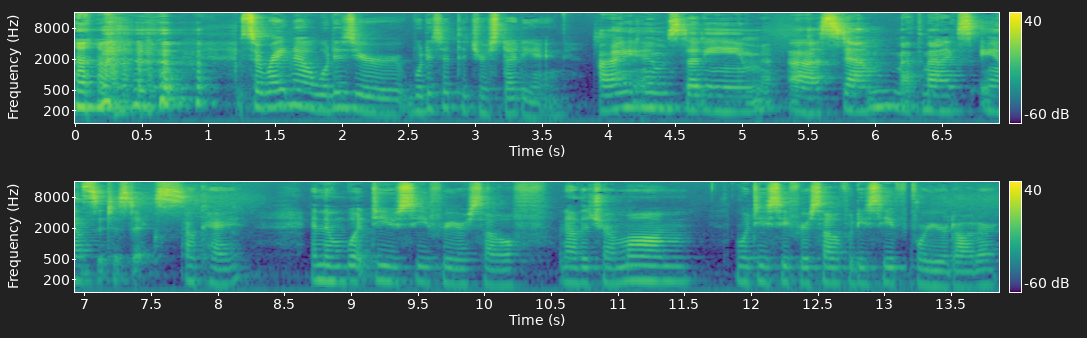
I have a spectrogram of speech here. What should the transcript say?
so right now, what is your what is it that you're studying? I am studying uh, STEM, mathematics, and statistics. Okay, and then what do you see for yourself now that you're a mom? What do you see for yourself? What do you see for your daughter?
